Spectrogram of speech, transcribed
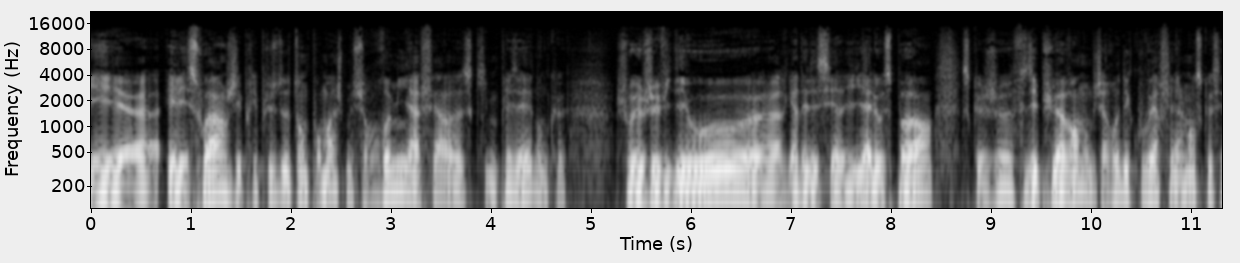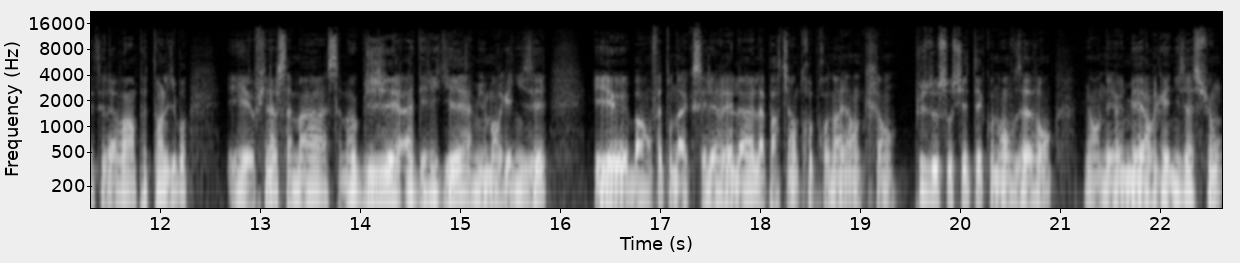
et, et les soirs. J'ai pris plus de temps pour moi. Je me suis remis à faire ce qui me plaisait. Donc, jouer aux jeux vidéo, euh, regarder des séries, aller au sport, ce que je faisais plus avant. Donc j'ai redécouvert finalement ce que c'était d'avoir un peu de temps libre. Et au final, ça m'a ça m'a obligé à déléguer, à mieux m'organiser. Et euh, bah en fait, on a accéléré la, la partie entrepreneuriat en créant plus de sociétés qu'on en faisait avant, mais en ayant une meilleure organisation,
